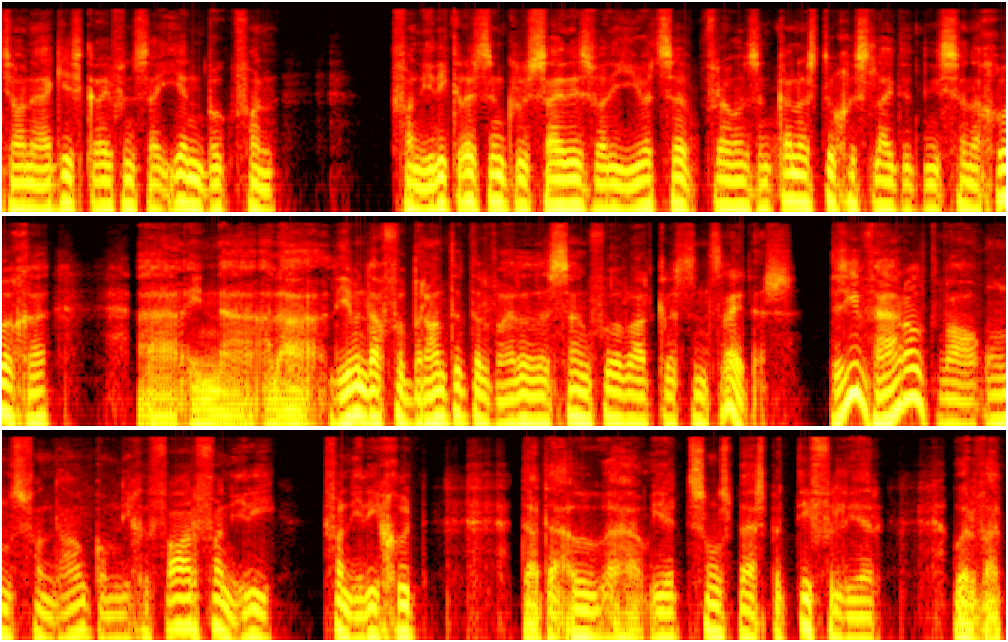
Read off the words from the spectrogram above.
John Hagee skryf in sy een boek van van hierdie Christian Crusaders wat die Joodse vrouens en kinders toegesluit het in die sinagoge uh en uh, hulle lewendig verbrand het terwyl hulle sing voorwaarts Christen stryders. Dis die wêreld waar ons vandaan kom, die gevaar van hierdie van hierdie goed dat 'n ou uh weet soms perspektief verleer oor wat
